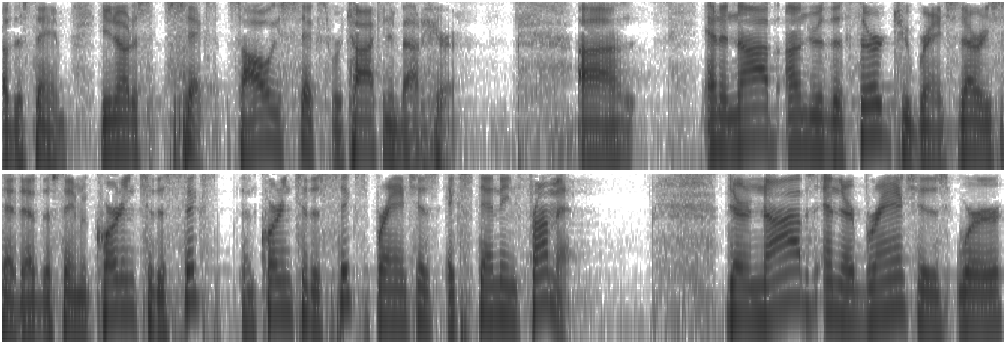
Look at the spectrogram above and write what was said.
of the same. You notice six. It's always six we're talking about here. Uh, and a knob under the third two branches. I already said that the same, according to the six, according to the six branches extending from it. Their knobs and their branches were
